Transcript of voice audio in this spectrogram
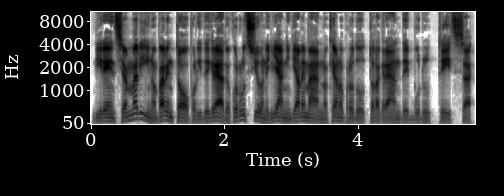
di Renzi a Marino. Parentopoli, degrado, corruzione, gli anni di Alemanno che hanno prodotto la grande bruttezza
